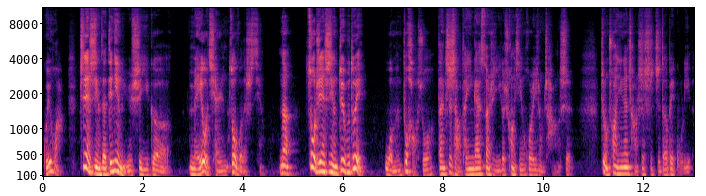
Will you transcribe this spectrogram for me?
规划。这件事情在电竞领域是一个没有前人做过的事情。那做这件事情对不对，我们不好说，但至少它应该算是一个创新或者一种尝试。这种创新跟尝试是值得被鼓励的，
